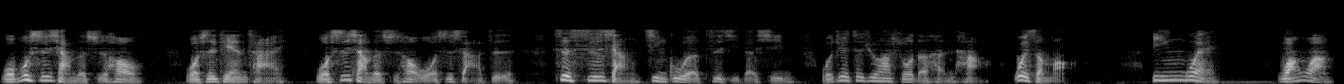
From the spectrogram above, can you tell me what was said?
我不思想的时候，我是天才；我思想的时候，我是傻子。是思想禁锢了自己的心。”我觉得这句话说的很好。为什么？因为往往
